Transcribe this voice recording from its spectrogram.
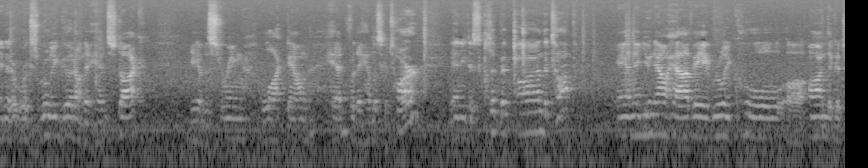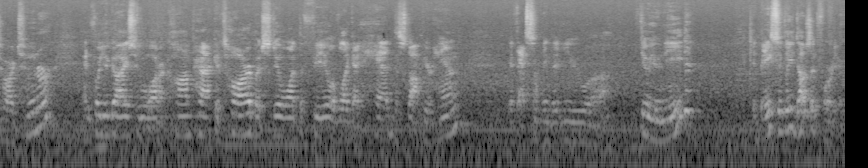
and that it works really good on the headstock. You have the string lockdown head for the headless guitar and you just clip it on the top and then you now have a really cool uh, on the guitar tuner. And for you guys who want a compact guitar but still want the feel of like a head to stop your hand if that's something that you uh, feel you need it basically does it for you.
